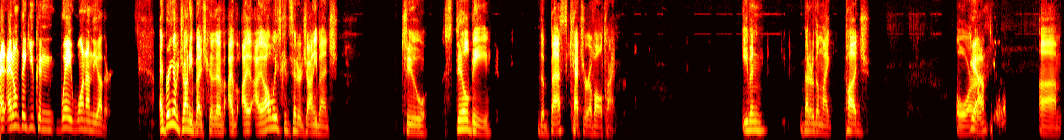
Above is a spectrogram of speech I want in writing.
I, I don't think you can weigh one on the other. I bring up Johnny Bench because I've, I've I, I always consider Johnny Bench to still be the best catcher of all time. Even better than like Pudge or Yeah. um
